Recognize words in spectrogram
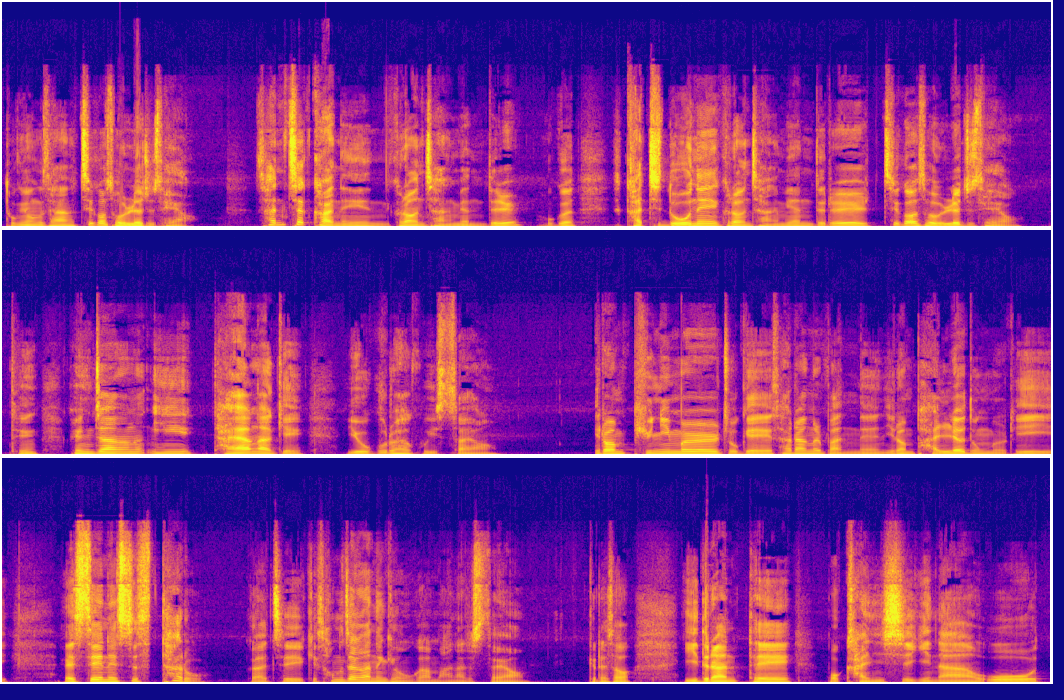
동영상 찍어서 올려주세요. 산책하는 그런 장면들 혹은 같이 노는 그런 장면들을 찍어서 올려주세요. 등 굉장히 다양하게 요구를 하고 있어요. 이런 뷰니멀족의 사랑을 받는 이런 반려동물이 SNS 스타로까지 이렇게 성장하는 경우가 많아졌어요. 그래서 이들한테 뭐 간식이나 옷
